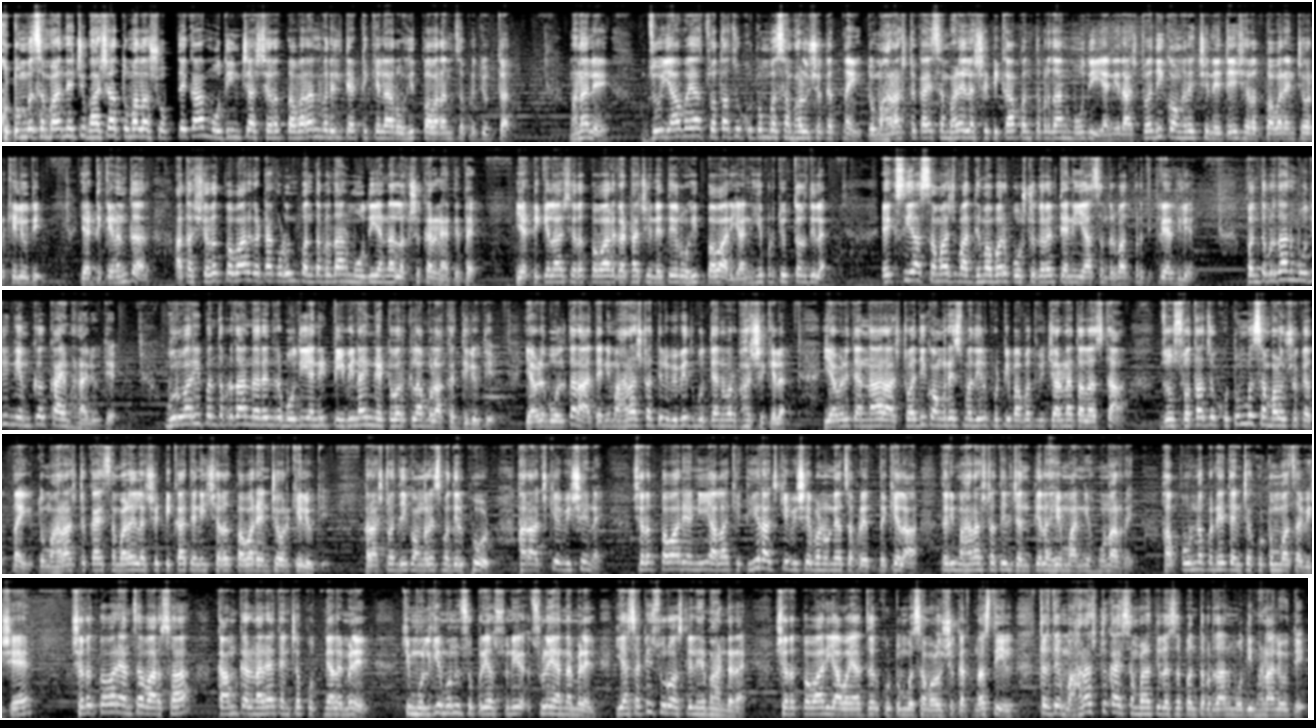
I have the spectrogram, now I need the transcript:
कुटुंब सांभाळण्याची भाषा तुम्हाला शोभते का? मोदींच्या शरद पवारांवरील त्या टीकेला रोहित पवारांचं प्रत्युत्तर. म्हणाले जो या वयात स्वतःचं कुटुंब सांभाळू शकत नाही तो महाराष्ट्र काय सांभाळेल अशी टीका पंतप्रधान मोदी यांनी राष्ट्रवादी काँग्रेसचे नेते शरद पवार यांच्यावर केली होती. या टीकेनंतर आता शरद पवार गटाकडून पंतप्रधान मोदी यांना लक्ष करण्यात येत आहे या टीकेला शरद पवार गटाचे नेते रोहित पवार यांनीही प्रत्युत्तर दिलंय. एक्स या समाज माध्यमावर पोस्ट करत त्यांनी या संदर्भात प्रतिक्रिया दिली आहे. पंतप्रधान मोदी नेमकं काय म्हणाले होते? गुरुवारी पंतप्रधान नरेंद्र मोदी यांनी टीव्ही नाईन नेटवर्कला मुलाखत दिली होती. यावेळी बोलताना त्यांनी महाराष्ट्रातील विविध मुद्द्यांवर भाष्य केलं. यावेळी त्यांना राष्ट्रवादी काँग्रेसमधील फुटीबाबत विचारण्यात आलं असता जो स्वतःचं कुटुंब सांभाळू शकत नाही तो महाराष्ट्र काय सांभाळेल अशी टीका त्यांनी शरद पवार यांच्यावर केली होती. राष्ट्रवादी काँग्रेसमधील फूट हा राजकीय विषय नाही. शरद पवार यांनी याला कितीही राजकीय विषय बनवण्याचा प्रयत्न केला तरी महाराष्ट्रातील जनतेला हे मान्य होणार नाही. हा पूर्णपणे त्यांच्या कुटुंबाचा विषय आहे. शरद पवार यांचा वारसा काम करणाऱ्या त्यांच्या पुतण्याला मिळेल की मुलगी म्हणून सुप्रिया सुने सुळे यांना मिळेल यासाठी सुरू असलेले हे भांडण आहे. शरद पवार या वयात जर कुटुंब सांभाळू शकत नसतील तर ते महाराष्ट्र काय सांभाळतील असं पंतप्रधान मोदी म्हणाले होते.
